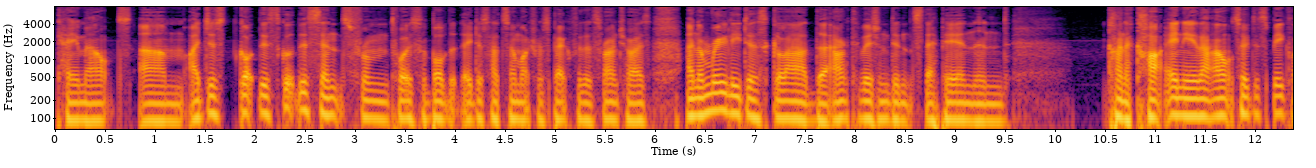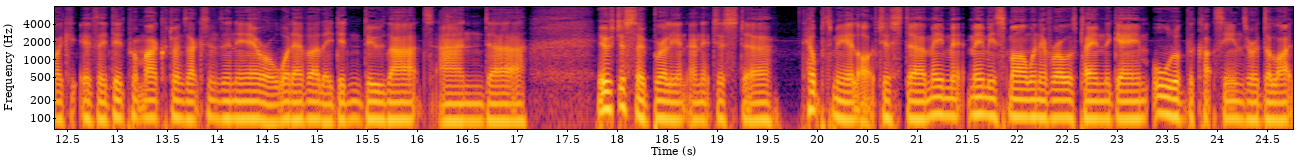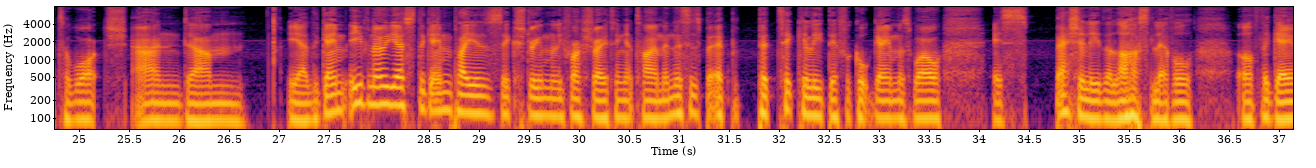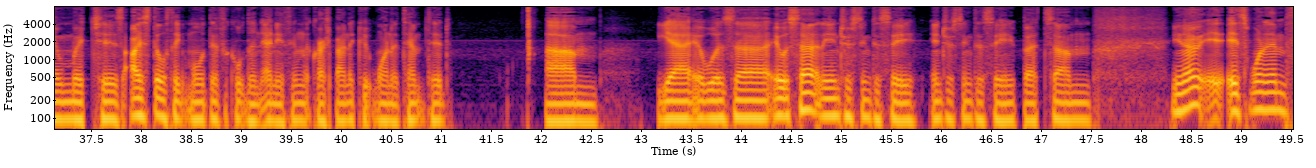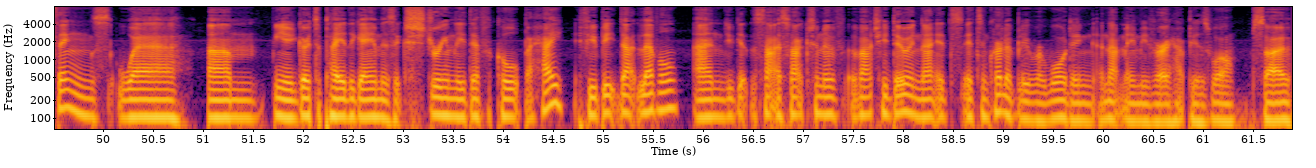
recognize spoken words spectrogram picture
came out, um, I just got this got this sense from Toys for Bob that they just had so much respect for this franchise, and I'm really just glad that Activision didn't step in and kind of cut any of that out, so to speak. Like if they did put microtransactions in here or whatever, they didn't do that, and uh, it was just so brilliant, and it just uh, helped me a lot. Just uh, made me made me smile whenever I was playing the game. All of the cutscenes are a delight to watch, and um, yeah, the game. Even though yes, the gameplay is extremely frustrating at time, and this is a particularly difficult game as well, especially the last level of the game, which is I still think more difficult than anything that Crash Bandicoot One attempted. Um, yeah, it was uh, it was certainly interesting to see, interesting to see. But um, you know, it, it's one of them things where um, you know, you go to play the game is extremely difficult. But hey, if you beat that level and you get the satisfaction of, of actually doing that, it's it's incredibly rewarding, and that made me very happy as well. So,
